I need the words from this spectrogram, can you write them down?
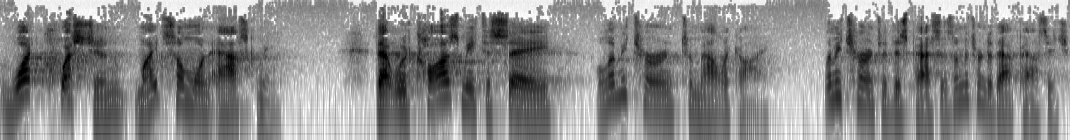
what question might someone ask me that would cause me to say, well, let me turn to Malachi. Let me turn to this passage. Let me turn to that passage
